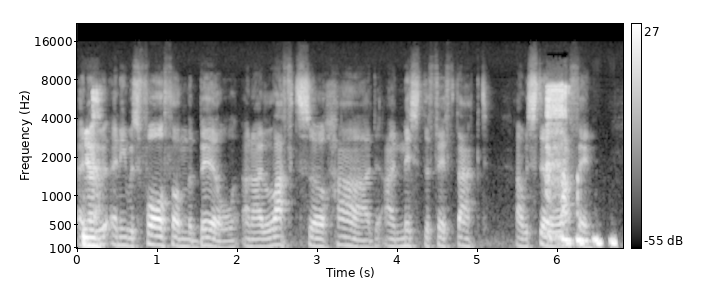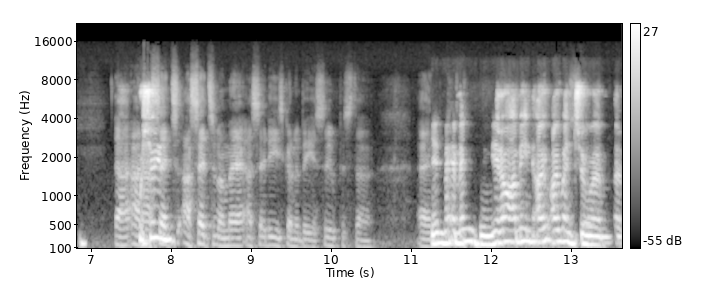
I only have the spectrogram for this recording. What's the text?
And, Yeah. he, and he was fourth on the bill, and I laughed so hard I missed the fifth act. I was still laughing, uh, and I said, I said to my mate, I said he's going to be a superstar. And amazing. You know, I mean, I, I went to um, uh,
